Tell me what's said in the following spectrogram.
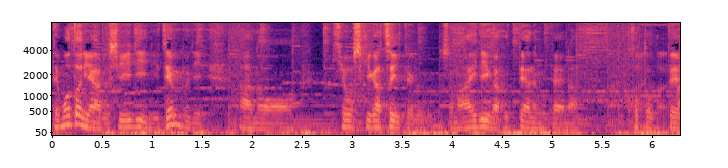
手元にある CD に全部に、あの、標識がついてる、その ID が振ってあるみたいなことって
